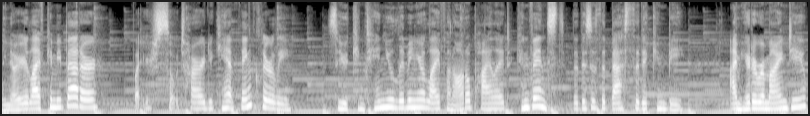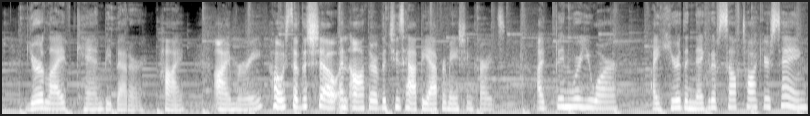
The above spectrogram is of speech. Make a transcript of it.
You know your life can be better, but you're so tired you can't think clearly. So you continue living your life on autopilot, convinced that this is the best that it can be. I'm here to remind you your life can be better. Hi, I'm Marie, host of the show and author of the Choose Happy affirmation cards. I've been where you are. I hear the negative self talk you're saying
